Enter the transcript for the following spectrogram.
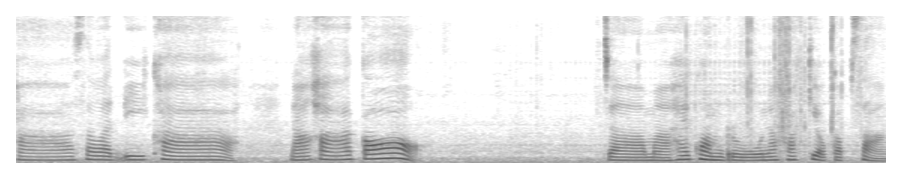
นะคะ สวัสดีค่ะ นะคะก็จะมาให้ความรู้นะคะเกี่ยวกับสัง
